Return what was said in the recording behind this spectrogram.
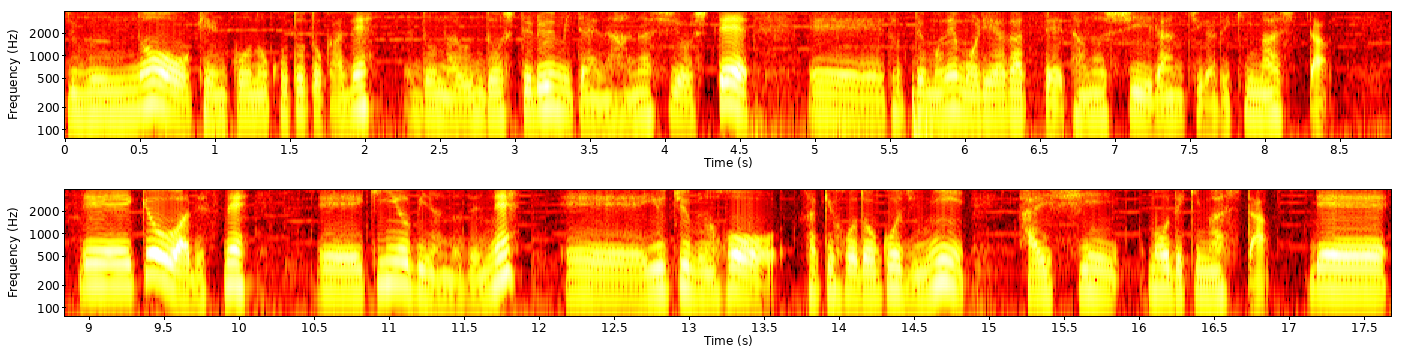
自分の健康のこととかねどんな運動してるみたいな話をして、えー、とってもね盛り上がって楽しいランチができました。で今日はですね、えー、金曜日なのでねえー、YouTube の方先ほど5時に配信もできました。で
